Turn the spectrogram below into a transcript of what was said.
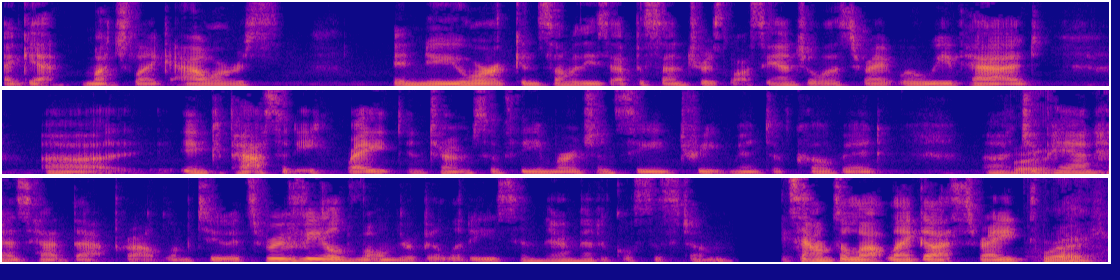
again, much like ours in New York and some of these epicenters, Los Angeles, right, where we've had uh, incapacity, right, in terms of the emergency treatment of COVID. Uh, right. Japan has had that problem too. It's revealed vulnerabilities in their medical system. It sounds a lot like us, right? Right.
